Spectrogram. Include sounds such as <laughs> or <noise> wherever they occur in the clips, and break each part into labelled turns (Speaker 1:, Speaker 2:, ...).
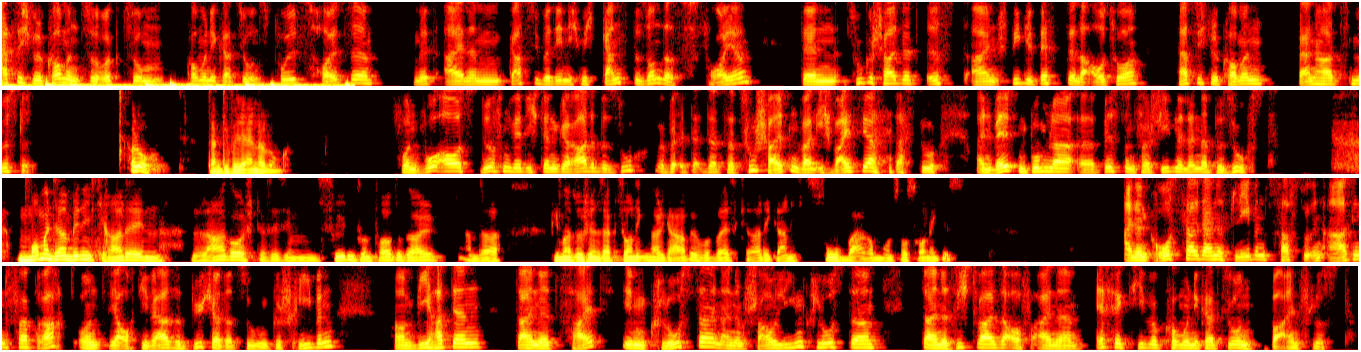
Speaker 1: Herzlich willkommen zurück zum Kommunikationspuls. Heute mit einem Gast, über den ich mich ganz besonders freue, denn zugeschaltet ist ein Spiegel-Bestseller-Autor. Herzlich willkommen, Bernhard Müstel.
Speaker 2: Hallo, danke für die Einladung.
Speaker 1: Von wo aus dürfen wir dich denn gerade Besuch äh, dazuschalten? Weil ich weiß ja, <laughs> dass du ein Weltenbummler äh, bist und verschiedene Länder besuchst.
Speaker 2: Momentan bin ich gerade in Lagos, das ist im Süden von Portugal, an der, wie man so schön sagt, sonnigen Algarve, wobei es gerade gar nicht so warm und so sonnig ist.
Speaker 1: Einen Großteil deines Lebens hast du in Asien verbracht und ja auch diverse Bücher dazu geschrieben. Ähm, wie hat denn deine Zeit im Kloster, in einem Shaolin-Kloster, deine Sichtweise auf eine effektive Kommunikation beeinflusst?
